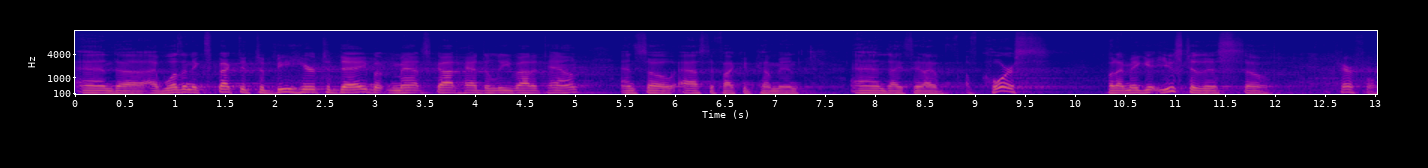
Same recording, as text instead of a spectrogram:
And uh, I wasn't expected to be here today, but Matt Scott had to leave out of town, and so asked if I could come in. And I said, Of course, but I may get used to this, so careful.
